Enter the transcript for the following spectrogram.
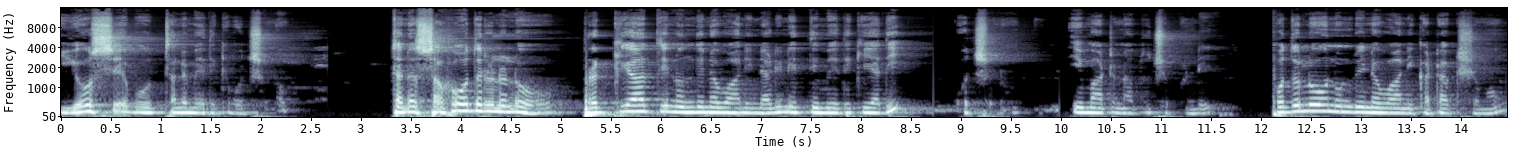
యోసేపు తల మీదకి వచ్చును. తన సహోదరులలో ప్రఖ్యాతి నొందిన వాని నడినెత్తి మీదకి అది వచ్చును. ఈ మాట నాతో చెప్పండి. పొదలో నుండిన వాని కటాక్షము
